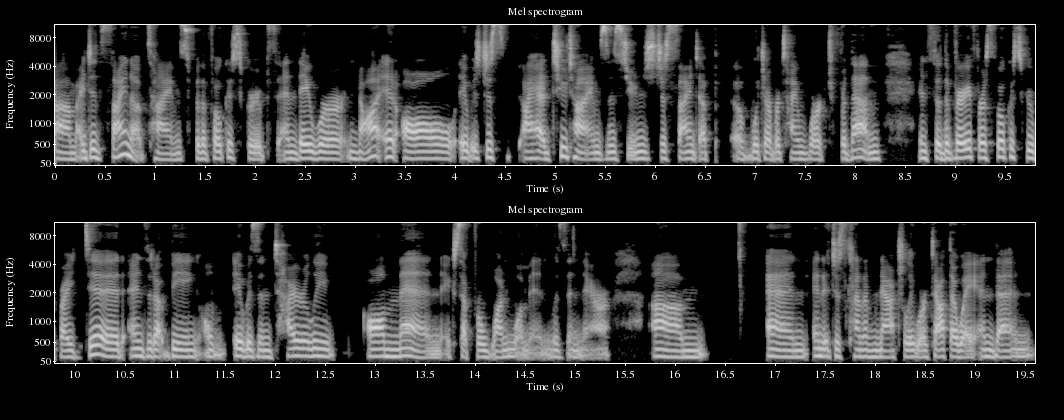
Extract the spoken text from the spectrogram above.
um, I did sign up times for the focus groups, and they were not at all. It was just I had two times, and students just signed up uh, whichever time worked for them. And so the very first focus group I did ended up being um, it was entirely all men except for one woman was in there. Um, and and it just kind of naturally worked out that way. And then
